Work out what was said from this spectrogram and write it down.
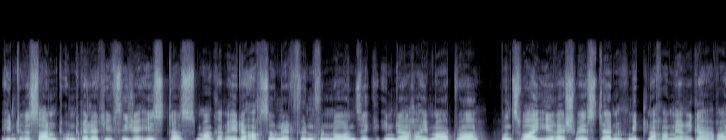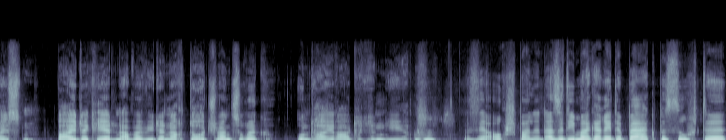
Interessant und relativ sicher ist, dass Margarete 1895 in der Heimat war und zwei ihrer Schwestern mit nach Amerika reisten. Beide kehrten aber wieder nach Deutschland zurück und heirateten hier. Das ist ja auch spannend. Also die Margarete Berg besuchte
